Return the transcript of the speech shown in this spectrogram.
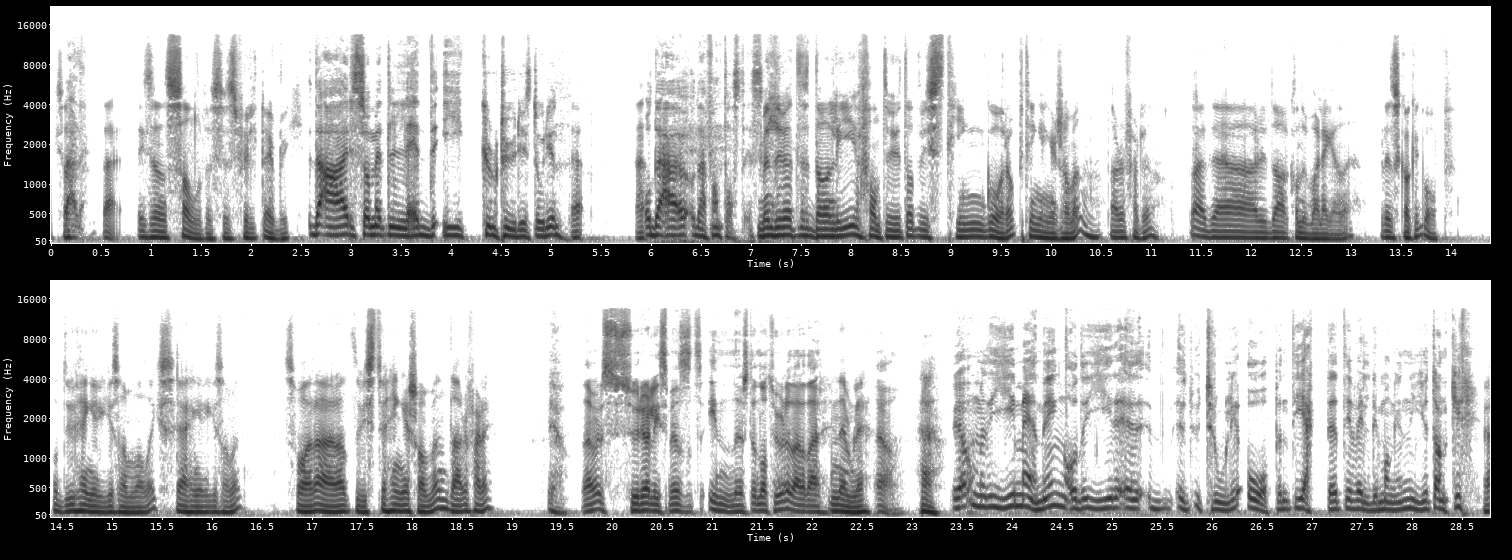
det er det. Det er et sånn salvelsesfylt øyeblikk. Det er som et ledd i kulturhistorien. Ja. Ja. Og det er, og det er fantastisk. Men du vet, Dali fant ut at hvis ting går opp, ting henger sammen, da er du ferdig. Da, da, er- da kan du bare legge deg ned. For det skal ikke gå opp. Og du henger ikke sammen, Alex. Jeg henger ikke sammen. Svaret er at hvis du henger sammen, da er du ferdig. Ja. det er vel surrealismens innerste natur, det der. der. Nemlig. Ja. Ja, men det gir mening, og det gir eh, et utrolig åpent hjerte til veldig mange nye tanker. Ja.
